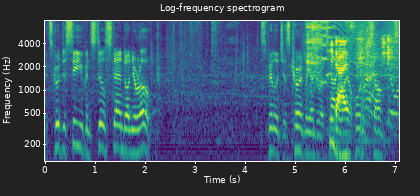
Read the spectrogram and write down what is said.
It's good to see you can still stand on your own. This village is currently under attack by a horde of zombies.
